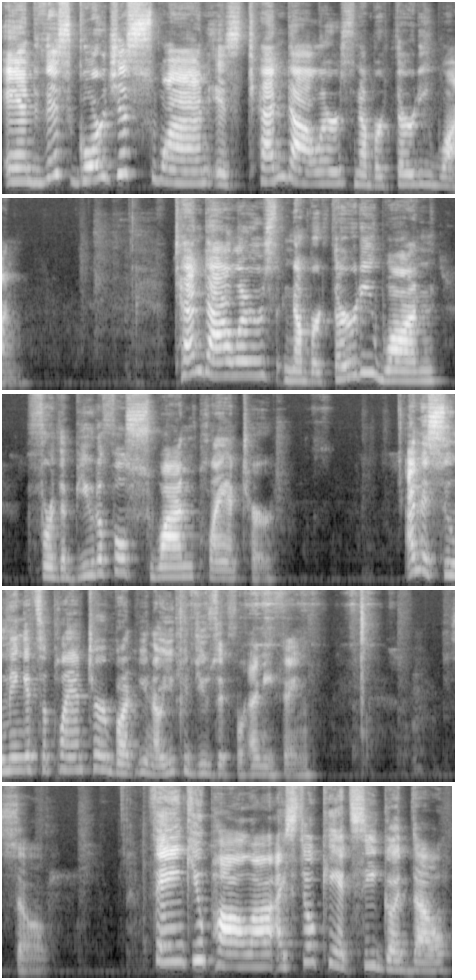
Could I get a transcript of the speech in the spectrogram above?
And this gorgeous swan is $10, number 31. $10, number 31 for the beautiful swan planter. I'm assuming it's a planter, but, you know, you could use it for anything. So, thank you, Paula. I still can't see good, though.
